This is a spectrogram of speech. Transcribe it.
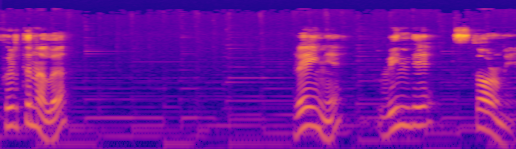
Fırtınalı Rainy, windy, stormy.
